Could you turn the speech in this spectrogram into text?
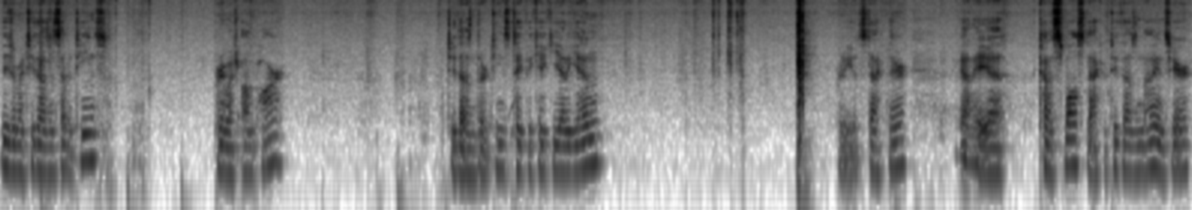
These are my 2017s, pretty much on par. 2013s take the cake yet again. Pretty good stack there. I got a uh, kind of small stack of 2009s here.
